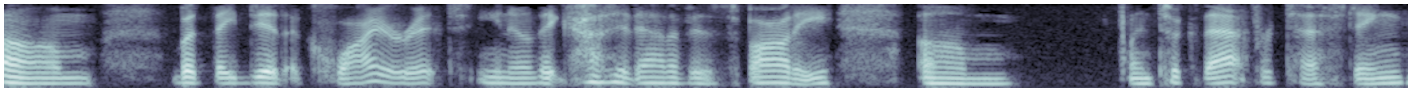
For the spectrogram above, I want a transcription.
um, but they did acquire it. You know, they got it out of his body, um, and took that for testing.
